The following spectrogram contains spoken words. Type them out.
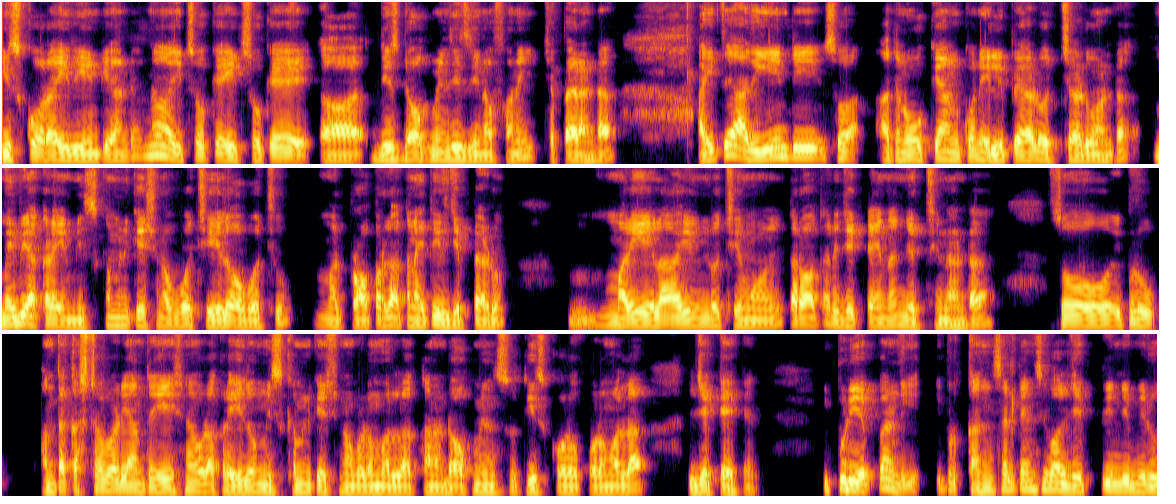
తీసుకోరా ఇది ఏంటి? అంటే no it's okay it's okay this documents is enough అని చెప్పారంట. అయితే అది ఏంటి? సో అతను ఓకే అనుకొని వెళ్ళిపోయాడు వచ్చాడు అంట. మేబీ అక్కడ మిస్కమ్యూనికేషన్ అవ్వచ్చు ఏదో అవ్వచ్చు. మరి ప్రాపర్గా అతను అయితే ఇది చెప్పాడు. మరి ఎలా ఉండొచ్చేమో అని తర్వాత రిజెక్ట్ అయిందని వచ్చిందంట సో ఇప్పుడు అంత కష్టపడి అంత చేసినా కూడా అక్కడ ఏదో మిస్కమ్యూనికేషన్ అవ్వడం వల్ల తన డాక్యుమెంట్స్ తీసుకోకపోవడం వల్ల రిజెక్ట్ అయిపోయింది. ఇప్పుడు చెప్పండి ఇప్పుడు కన్సల్టెన్సీ వాళ్ళు చెప్పింది మీరు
